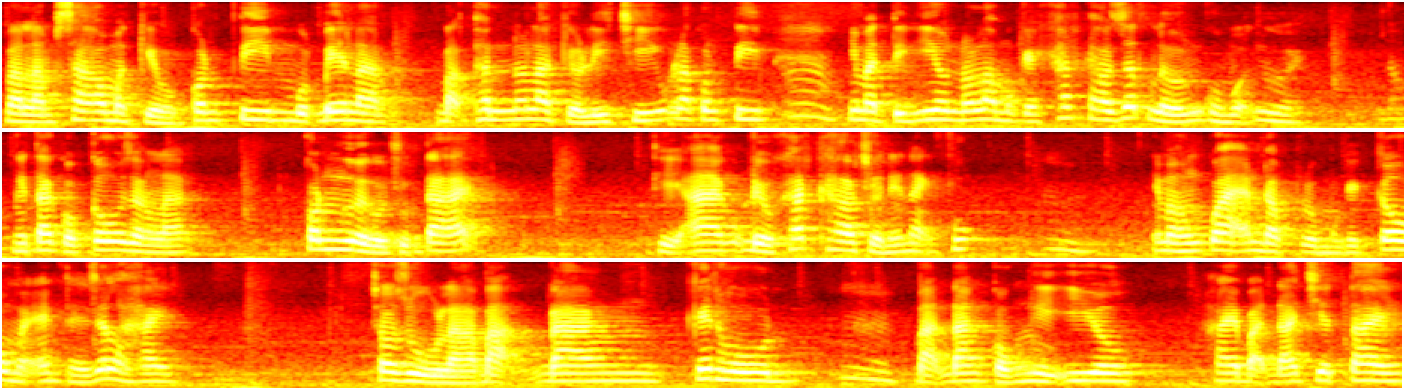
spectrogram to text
Và làm sao mà kiểu con tim Một bên là bạn thân nó là kiểu lý trí cũng là con tim ừ. Nhưng mà tình yêu nó là một cái khát khao rất lớn của mỗi người Đúng. Người ta có câu rằng là Con người của chúng ta ấy thì ai cũng đều khát khao trở nên hạnh phúc ừ. nhưng mà hôm qua em đọc được một cái câu mà em thấy rất là hay cho dù là bạn đang kết hôn ừ. bạn đang có người yêu hay bạn đã chia tay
